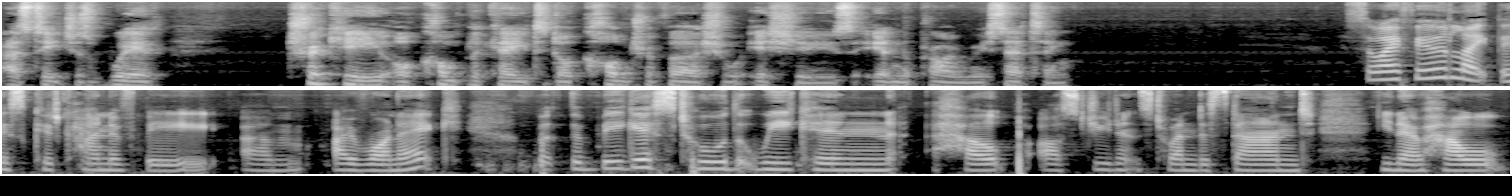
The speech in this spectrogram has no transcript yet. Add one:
as teachers with tricky or complicated or controversial issues in the primary setting? So I feel like this could kind of be um, ironic, but the biggest tool that we can help our students to understand, you know, how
